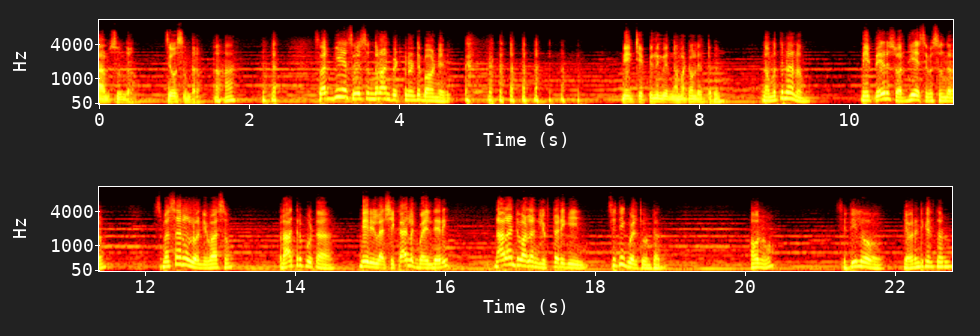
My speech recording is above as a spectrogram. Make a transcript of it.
I'm Sundaram. శివసుందరం. ఆహా. స్వర్గీయ శివసుందరం అని పెట్టుకుని బాగుండేది. నేను చెప్పింది మీరు నమ్మటం లేదు కదా? నమ్ముతున్నాను. మీ పేరు స్వర్గీయ శివసుందరం. శ్మశానంలో నివాసం. రాత్రిపూట మీరు ఇలా షికార్లకు బయలుదేరి నాలాంటి వాళ్ళని లిఫ్ట్ అడిగి సిటీకి వెళ్తూ ఉంటారు. అవును సిటీలో ఎవరింటికి వెళ్తారు?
